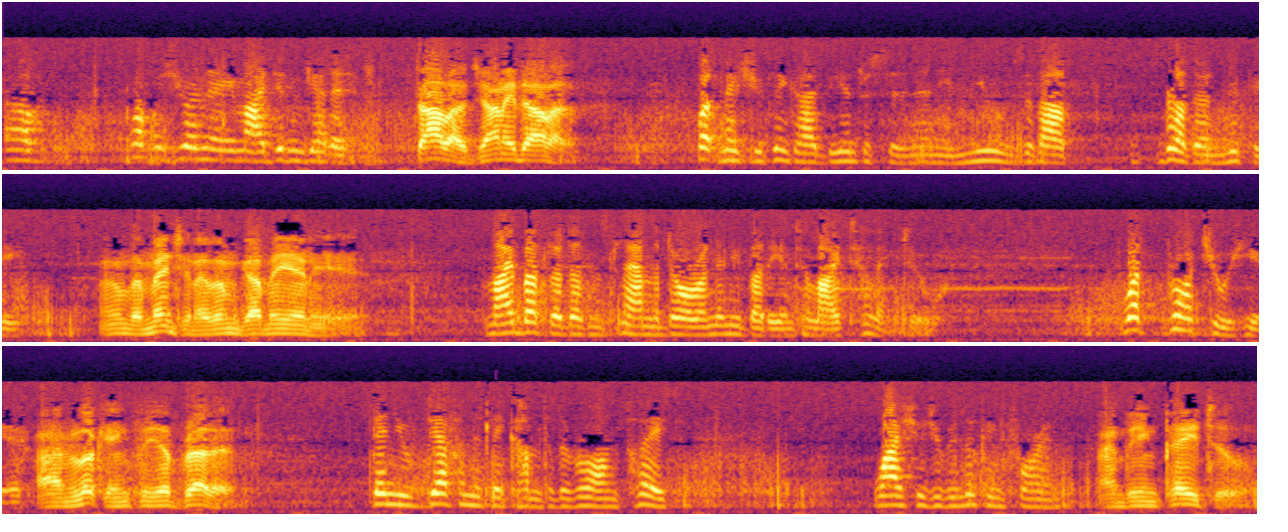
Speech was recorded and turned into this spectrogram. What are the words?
Uh, what was your name? I didn't get it. Dollar, Johnny Dollar. What makes you think I'd be interested in any news about Brother Nippy? Well, the mention of him got me in here. My butler doesn't slam the door on anybody until I tell him to. What brought you here? I'm looking for your brother. Then you've definitely come to the wrong place. Why should you be looking for him? I'm being paid to.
